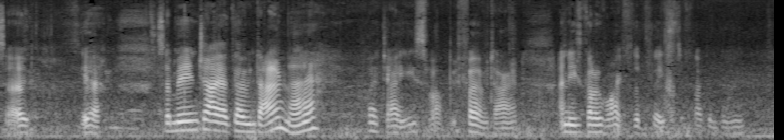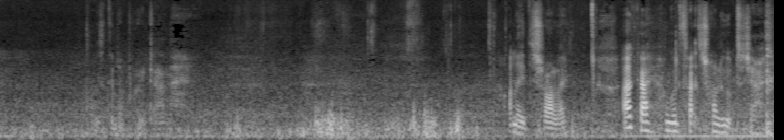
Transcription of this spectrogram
So, yeah. So me and Jay are going down there. Where Jay is, well, a bit further down. And he's got to wait for the police to flag him down. He's going to put it down there. I need the trolley. Okay, I'm going to take the trolley up to Jay.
